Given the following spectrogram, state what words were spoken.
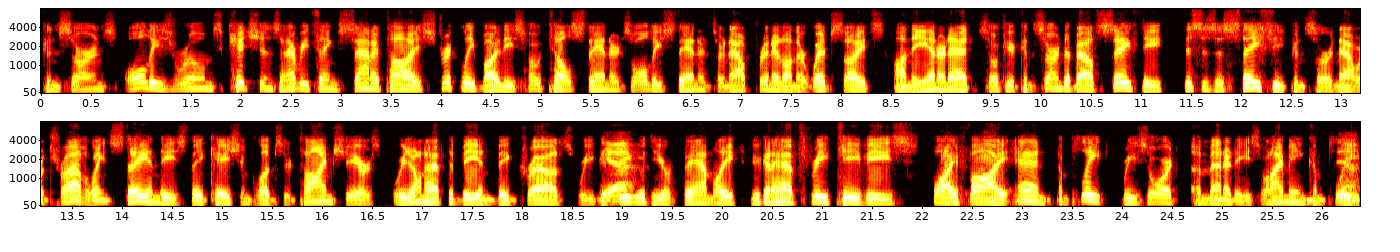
concerns, all these rooms, kitchens, and everything sanitized strictly by these hotel standards. All these standards are now printed on their websites, on the internet. So if you're concerned about safety, this is a safety concern now with traveling. Stay in these vacation clubs or timeshares where you don't have to be in big crowds, where you can yeah. be with your family. You're going to have three TVs, Wi Fi, and complete resort amenities. When I mean complete, yeah.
